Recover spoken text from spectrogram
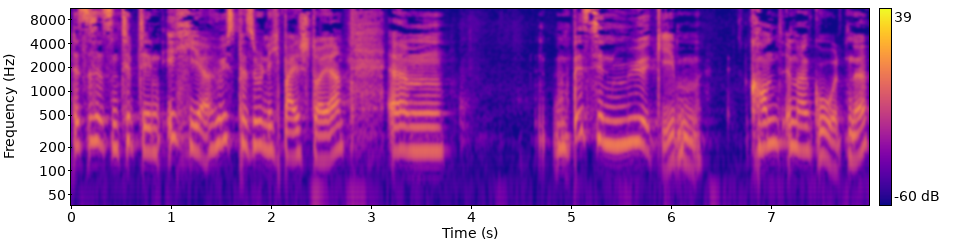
das ist jetzt ein Tipp, den ich hier höchstpersönlich beisteuere. Ähm, ein bisschen Mühe geben kommt immer gut, ne?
